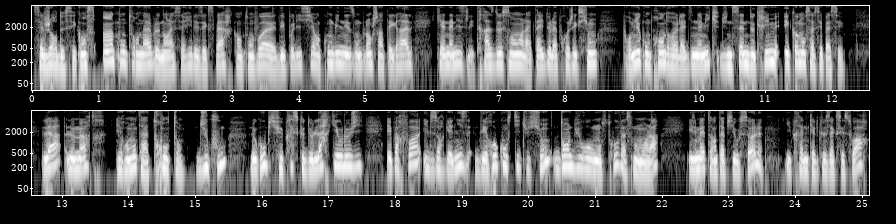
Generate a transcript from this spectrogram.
C'est le genre de séquence incontournable dans la série des experts quand on voit euh, des policiers en combinaison blanche intégrale qui analysent les traces de sang, la taille de la projection, pour mieux comprendre la dynamique d'une scène de crime et comment ça s'est passé. Là, le meurtre, il remonte à 30 ans. Du coup, le groupe il fait presque de l'archéologie et parfois ils organisent des reconstitutions dans le bureau où on se trouve à ce moment-là. Ils mettent un tapis au sol, ils prennent quelques accessoires.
